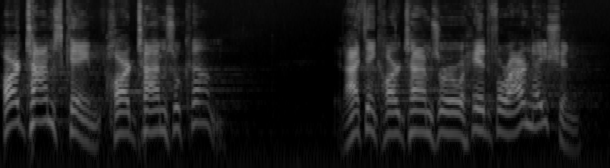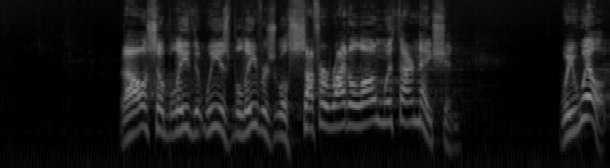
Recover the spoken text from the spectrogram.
Hard times came, hard times will come. And I think hard times are ahead for our nation. But I also believe that we as believers will suffer right along with our nation. We will.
